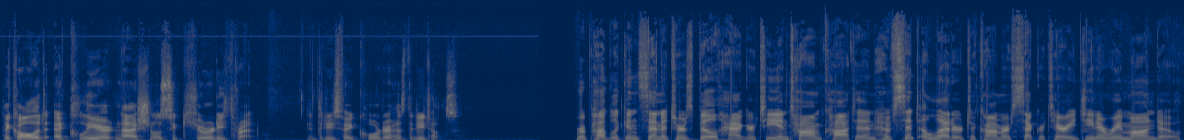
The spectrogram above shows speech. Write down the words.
They call it a clear national security threat. Anthony Fake Quarter has the details. Republican Senators Bill Hagerty and Tom Cotton have sent a letter to Commerce Secretary Gina Raimondo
